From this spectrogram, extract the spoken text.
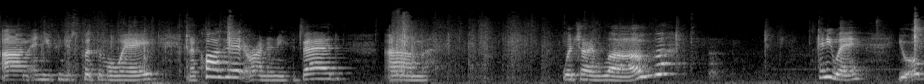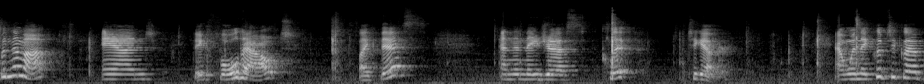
Um, and you can just put them away in a closet or underneath the bed, um, which I love. Anyway, you open them up and they fold out like this. And then they just clip together. And when they clip to clip,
